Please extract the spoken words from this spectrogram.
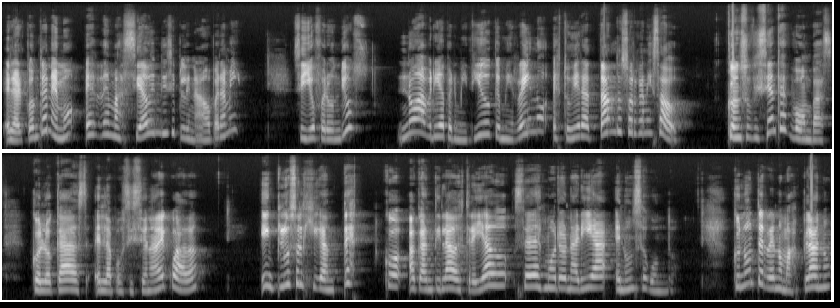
El arconte Nemo es demasiado indisciplinado para mí. Si yo fuera un dios, no habría permitido que mi reino estuviera tan desorganizado. Con suficientes bombas colocadas en la posición adecuada, incluso el gigantesco acantilado estrellado se desmoronaría en un segundo. Con un terreno más plano,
